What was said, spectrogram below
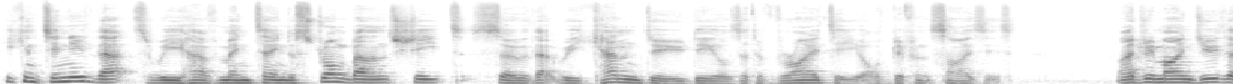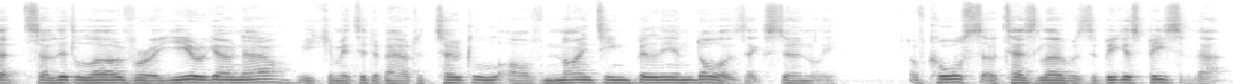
He continued that we have maintained a strong balance sheet so that we can do deals at a variety of different sizes. I'd remind you that a little over a year ago now, we committed about a total of $19 billion externally. Of course, Otezla was the biggest piece of that,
